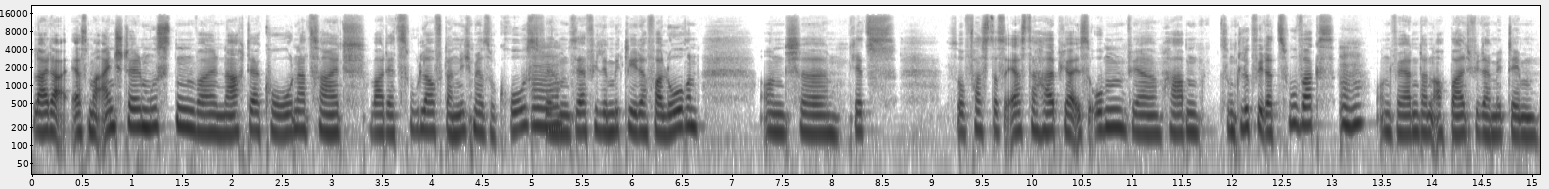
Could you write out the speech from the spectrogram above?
leider erstmal einstellen mussten, weil nach der Corona-Zeit war der Zulauf dann nicht mehr so groß. Mhm. Wir haben sehr viele Mitglieder verloren und äh, jetzt so fast das erste Halbjahr ist um. Wir haben zum Glück wieder Zuwachs mhm. und werden dann auch bald wieder mit dem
